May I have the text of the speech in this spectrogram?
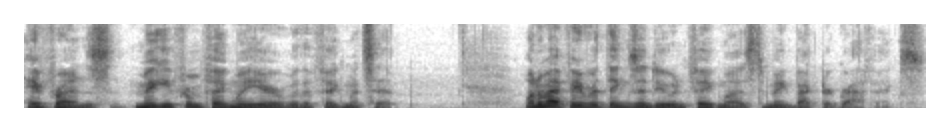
Hey friends, Mickey from Figma here with a Figma tip. One of my favorite things to do in Figma is to make vector graphics.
